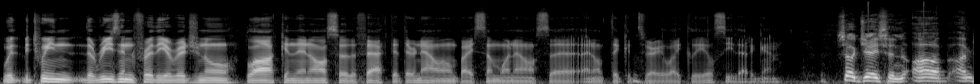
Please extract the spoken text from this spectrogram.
With, between the reason for the original block and then also the fact that they're now owned by someone else, uh, I don't think it's very likely you'll see that again. So, Jason, uh, I'm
